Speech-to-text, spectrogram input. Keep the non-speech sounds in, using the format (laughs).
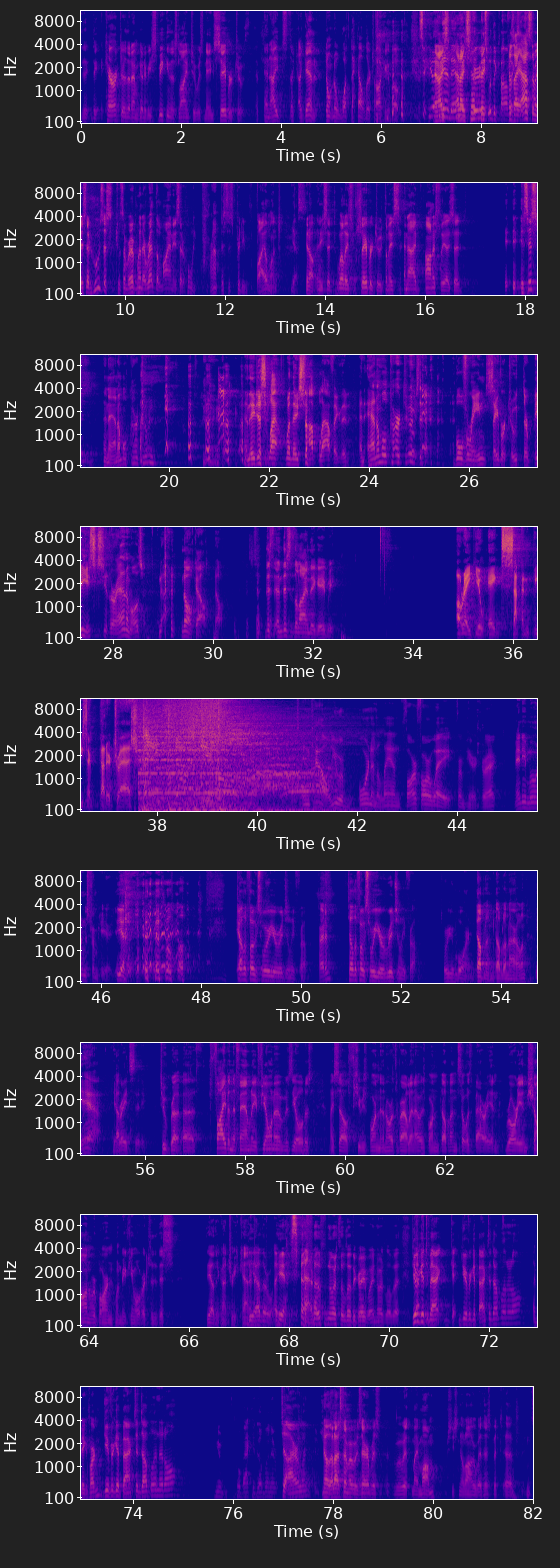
the, the character that I'm going to be speaking this line to is named Sabretooth. And I, like, again, don't know what the hell they're talking about. (laughs) So you and I, had and I said, experience with the comics. because I asked him, I said, who's this? Because when I read the line, I said, holy crap, this is pretty violent. Yes. You know, and he said, well, it's Sabretooth. And I, and I honestly, I said, "I- i- is this an animal cartoon? (laughs) and they just laughed when they stopped laughing. They, An animal cartoon? He said, Wolverine, Sabretooth, they're beasts, they're animals. No, (laughs) no, Cal, no. This, and this is the line they gave me. All right, you egg sucking piece of gutter trash. And Cal, you were born in a land far, far away from here, correct? Many moons from here. Yeah. (laughs) Tell the folks where you're originally from. Pardon? Tell the folks where you're originally from, where you're born. Dublin, Dublin, Ireland. Yeah. Yep. Great city. Two, bro- uh, five in the family. Fiona was the oldest. Myself, she was born in the north of Ireland. I was born in Dublin. So was Barry, and Rory and Sean were born when we came over to this, the other country, Canada. The other one, (laughs) yes, Canada. (laughs) north of the Great Way, north a little bit. Do you ever get to back? Get, do you ever get back to Dublin at all? I beg your pardon? Do you ever get back to Dublin at all? You go back to Dublin? every- To Ireland? No, the last time I was there was with my mom. She's no longer with us, but uh, in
